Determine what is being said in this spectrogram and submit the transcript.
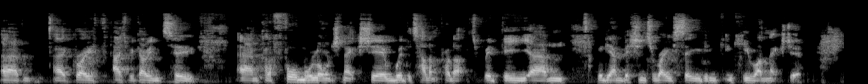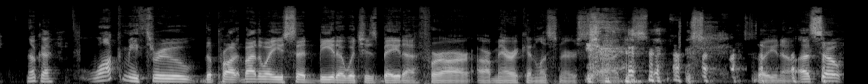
um, uh, growth as we go into um, kind of formal launch next year with the talent product, with the um, with the ambition to raise seed in, in Q1 next year. Okay. Walk me through the product. By the way, you said beta, which is beta for our, our American listeners, uh, just, so you know. Uh, so,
